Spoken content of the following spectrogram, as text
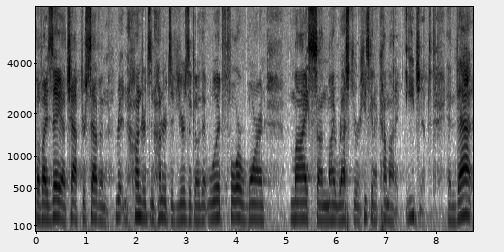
of Isaiah chapter 7, written hundreds and hundreds of years ago, that would forewarn my son, my rescuer. He's going to come out of Egypt. And that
